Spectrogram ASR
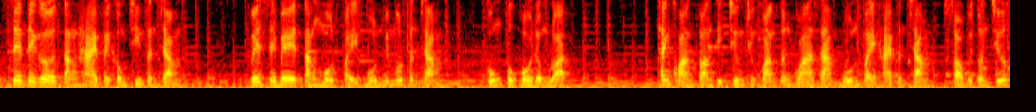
CTG tăng 2,09%, VCB tăng 1,41%, cũng phục hồi đồng loạt. Thanh khoản toàn thị trường chứng khoán tuần qua giảm 4,2% so với tuần trước,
